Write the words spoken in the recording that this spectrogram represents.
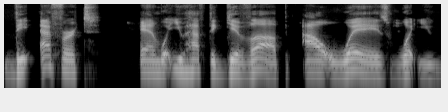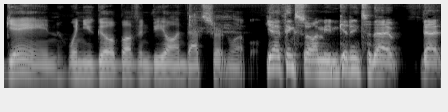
the effort and what you have to give up outweighs what you gain when you go above and beyond that certain level? Yeah, I think so. I mean, getting to that that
